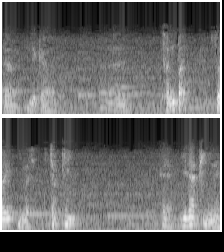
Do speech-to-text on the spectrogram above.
的那个呃成本，所以伊嘛是足记，嘿，伊那片呢，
